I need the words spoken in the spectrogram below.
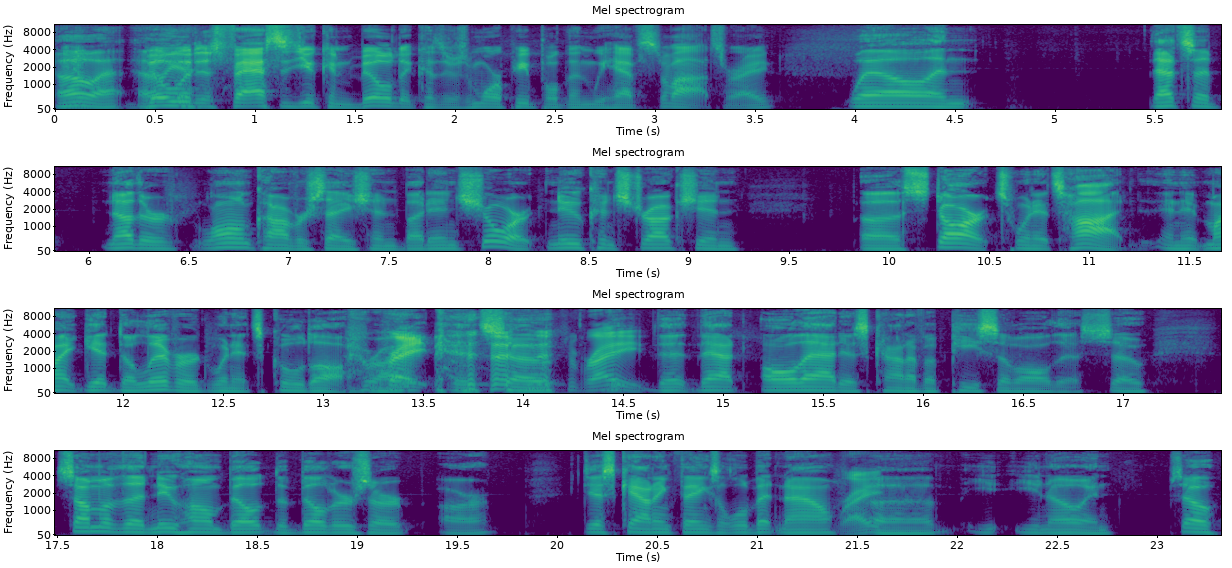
You Oh, know, uh, oh, build yeah. it as fast as you can build it because there's more people than we have spots, right? well, and that's a, another long conversation. But in short, new construction uh, starts when it's hot, and it might get delivered when it's cooled off. Right. Right. and so Right. th- that all that is kind of a piece of all this. So some of the new home built the builders are are discounting things a little bit now, Right. Uh, you, you know, and so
